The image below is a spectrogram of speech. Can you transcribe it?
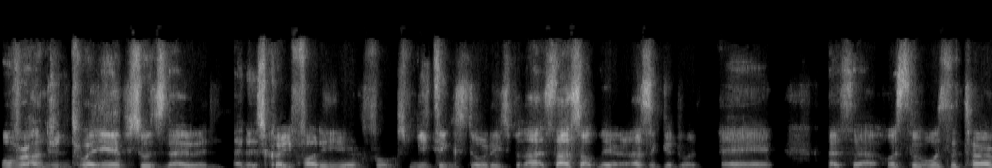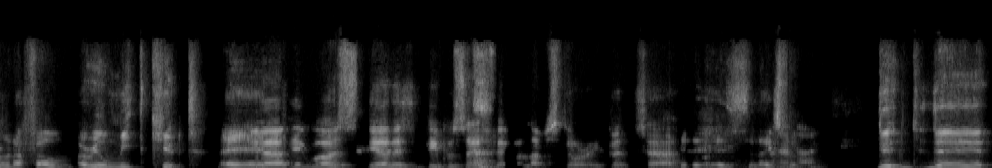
over 120 episodes now, and, and it's quite funny hearing folks meeting stories. But that's that's up there. That's a good one. Uh, that's a, what's the what's the term in a film? A real meet cute. Uh, yeah, it was. Yeah, there's people say it's a bit of a love story, but uh, it is a nice one. Know. The the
